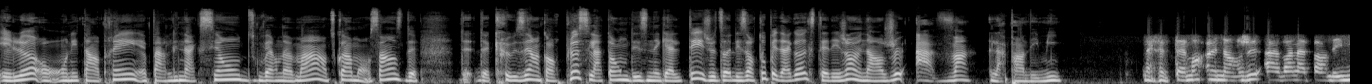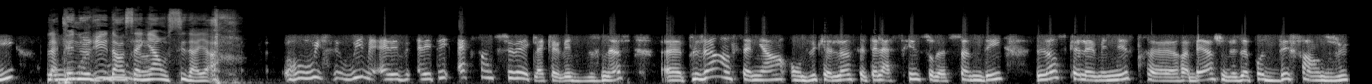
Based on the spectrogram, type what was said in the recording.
Et là, on, est en train, par l'inaction du gouvernement, en tout cas à mon sens, de, de, de creuser encore plus la tombe des inégalités. Je veux dire, les orthopédagogues, c'était déjà un enjeu avant la pandémie. Ben, c'est tellement un enjeu avant la pandémie. La pénurie d'enseignants aussi, d'ailleurs. Oui, oui, mais elle, elle était accentuée avec la COVID-19. Euh, plusieurs enseignants ont dit que là, c'était la cerise sur le Sunday lorsque le ministre euh, Robert je ne les ai pas défendus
